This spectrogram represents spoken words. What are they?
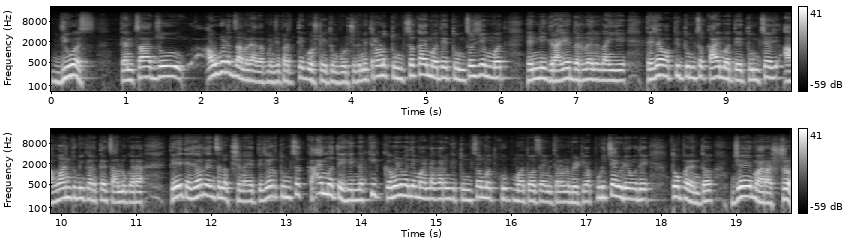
दिवस त्यांचा जो अवघडच जाणार आहे आता म्हणजे प्रत्येक गोष्ट इथून पुढची. तर मित्रांनो तुमचं काय मत आहे? तुमचं जे मत ह्यांनी ग्राह्य धरलेलं नाही आहे त्याच्या बाबतीत तुमचं काय मत आहे? तुमचं जे आव्हान तुम्ही करताय चालू करा. ते त्याच्यावर त्यांचं लक्ष नाही. त्याच्यावर तुमचं काय मत आहे? हे नक्की कमेंटमध्ये मांडा कारण की तुमचं मत खूप महत्त्वाचं आहे मित्रांनो. भेटूया पुढच्या व्हिडिओमध्ये. तोपर्यंत जय महाराष्ट्र.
